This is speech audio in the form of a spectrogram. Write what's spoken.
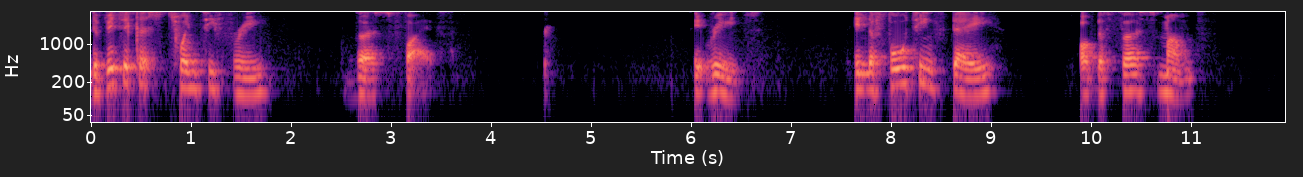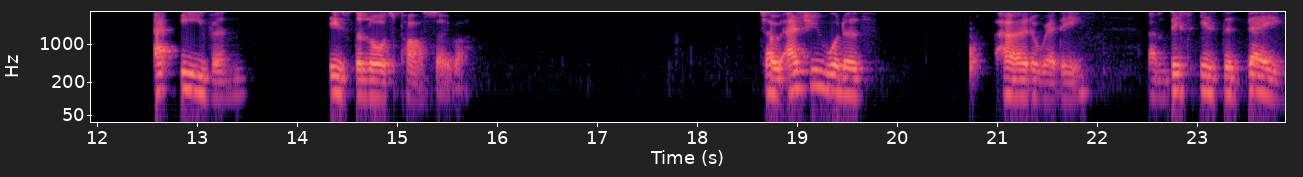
Leviticus 23, verse 5. It reads In the 14th day of the first month, at even, is the Lord's Passover. So, as you would have heard already, um, this is the day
